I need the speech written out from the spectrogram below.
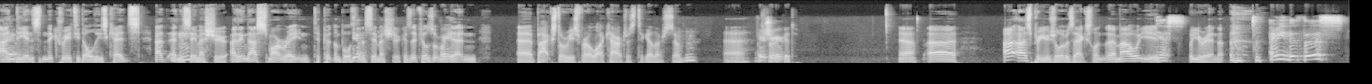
and Yeah. Mm-hmm. the incident that created all these kids at, in the same issue. I think that's smart writing to put them both in the same issue because it feels like we're getting uh, backstories for a lot of characters together. So uh, that's very sure. good. Yeah. Uh, as per usual, it was excellent. Uh, Matt, what you Yes. what you rating it? I mean, this, this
